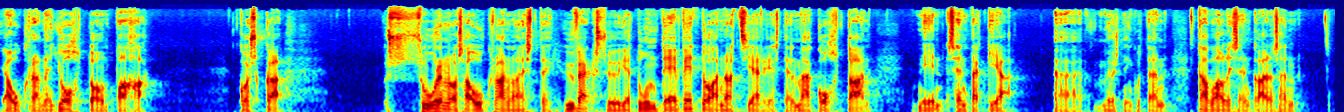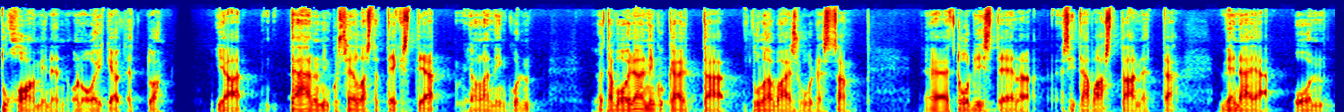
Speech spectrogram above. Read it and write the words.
ja Ukrainan johto on paha, koska suurin osa ukrainalaisista hyväksyy ja tuntee vetoa natsijärjestelmää kohtaan, niin sen takia ää, myös niin kuin tämän tavallisen kansan tuhoaminen on oikeutettua. Ja tämähän on niin kuin sellaista tekstiä, jolla niin kuin, jota voidaan niin kuin käyttää tulevaisuudessa todisteena sitä vastaan, että Venäjä on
